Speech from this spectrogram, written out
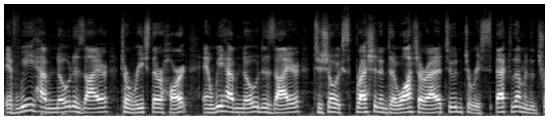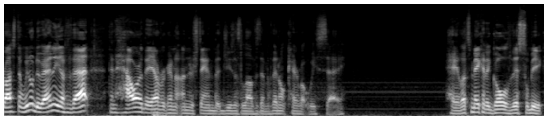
If we have no desire to reach their heart and we have no desire to show expression and to watch our attitude and to respect them and to trust them, we don't do any of that, then how are they ever going to understand that Jesus loves them if they don't care what we say? Hey, let's make it a goal this week.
